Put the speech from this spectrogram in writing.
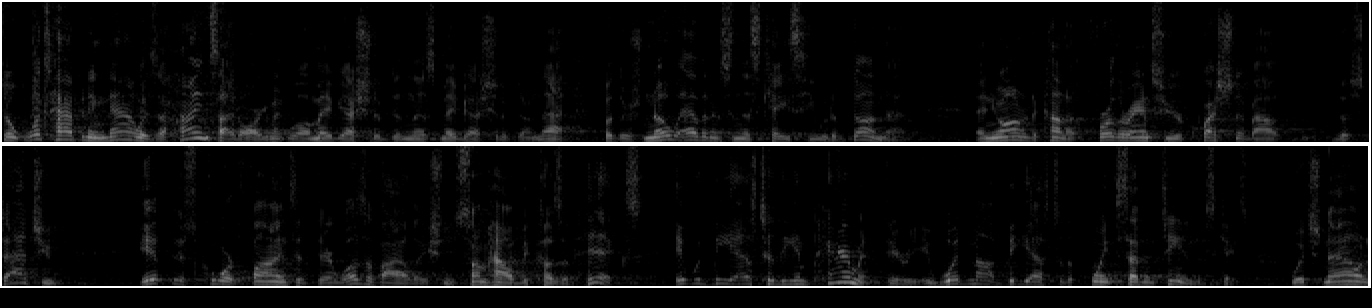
So what's happening now is a hindsight argument, well, maybe I should have done this, maybe I should have done that, but there's no evidence in this case he would have done that. And Your Honor, to kind of further answer your question about the statute, If this court finds that there was a violation somehow because of Hicks, it would be as to the impairment theory. It would not be as to the point 17 in this case, which now,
